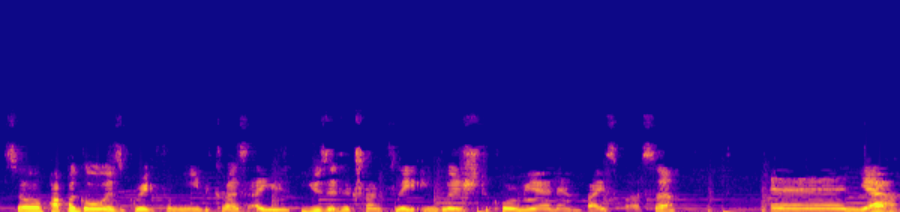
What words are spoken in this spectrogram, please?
So Papago is great for me because I use it to translate English to Korean and vice versa. And yeah,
